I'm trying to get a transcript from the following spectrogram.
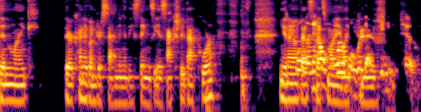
in like their kind of understanding of these things is actually that poor. you know, well, that's that's my like kind of. Too?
